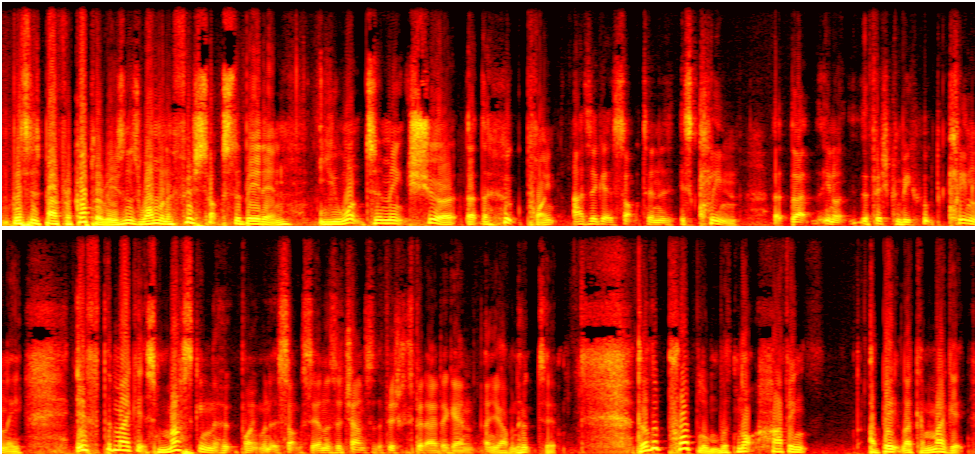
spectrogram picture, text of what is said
This is bad for a couple of reasons. One, when a fish sucks the bait in, you want to make sure that the hook point, as it gets sucked in, is, clean. That, that you know the fish can be hooked cleanly. If the maggot's masking the hook point when it sucks in, there's a chance that the fish can spit out again and you haven't hooked it. The other problem with not having a bait like a maggot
